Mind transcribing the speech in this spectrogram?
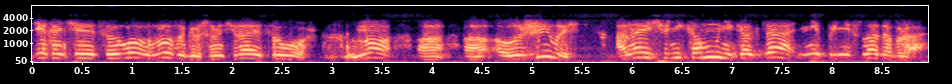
Где кончается розыгрыш, начинается ложь. Но э, э, лживость, она еще никому никогда не принесла добра.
